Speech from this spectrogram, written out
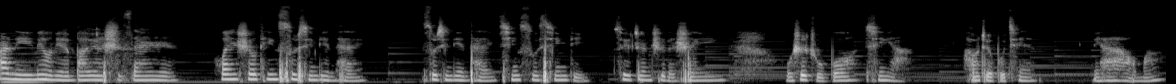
二零一六年八月十三日，欢迎收听素心电台。素心电台倾诉心底最真挚的声音，我是主播新雅。好久不见，你还好吗？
